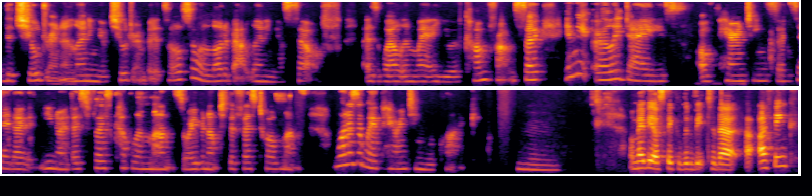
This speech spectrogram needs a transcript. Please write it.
the children and learning your children, but it's also a lot about learning yourself as well and where you have come from. So, in the early days of parenting, so say that you know those first couple of months or even up to the first 12 months, what does aware parenting look like? Mm. Well, maybe I'll speak a little bit to that. I think,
